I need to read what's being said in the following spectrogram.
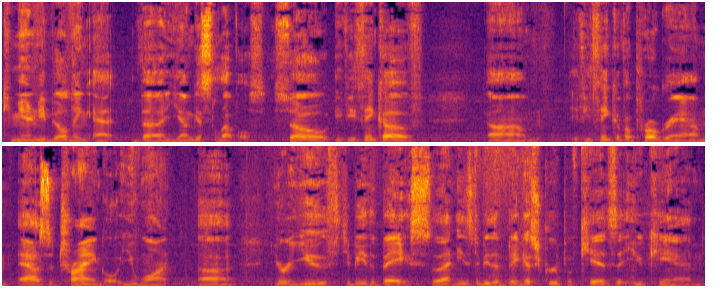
community building at the youngest levels. So if you think of um, if you think of a program as a triangle, you want uh, your youth to be the base. So that needs to be the biggest group of kids that you can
